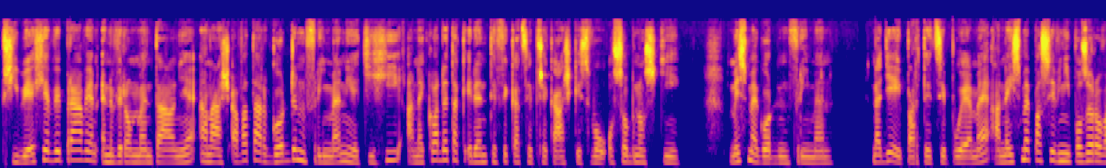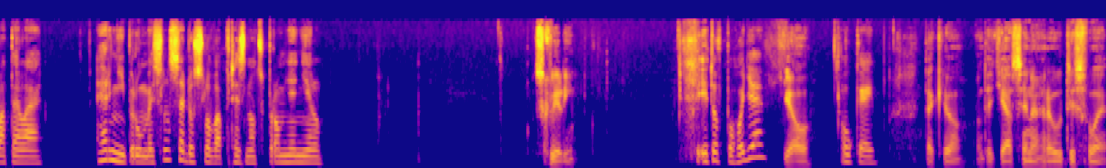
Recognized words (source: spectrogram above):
Příběh je vyprávěn environmentálně a náš avatar Gordon Freeman je tichý a neklade tak identifikaci překážky svou osobností. My jsme Gordon Freeman. Naději participujeme a nejsme pasivní pozorovatelé. Herní průmysl se doslova přes noc proměnil. Skvělý. Je to v pohodě? Jo, OK. tak jo. A teď já si nahraju ty svoje.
